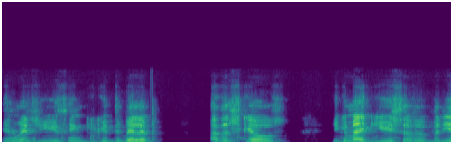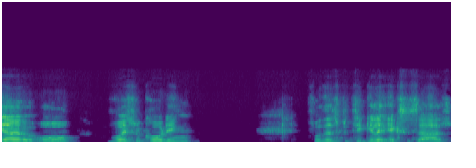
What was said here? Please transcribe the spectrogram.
in which you think you could develop other skills. You can make use of a video or voice recording for this particular exercise.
